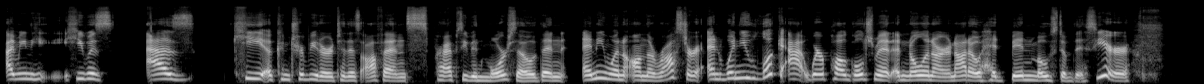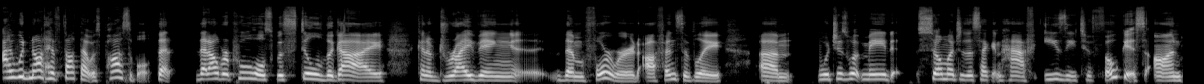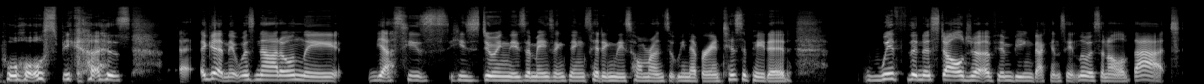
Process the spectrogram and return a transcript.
I mean, he, he was as key a contributor to this offense, perhaps even more so than anyone on the roster. And when you look at where Paul Goldschmidt and Nolan Arenado had been most of this year, I would not have thought that was possible. That that Albert Pujols was still the guy kind of driving them forward offensively. Um, which is what made so much of the second half easy to focus on Pujols because again, it was not only yes, he's he's doing these amazing things, hitting these home runs that we never anticipated, with the nostalgia of him being back in St. Louis and all of that,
